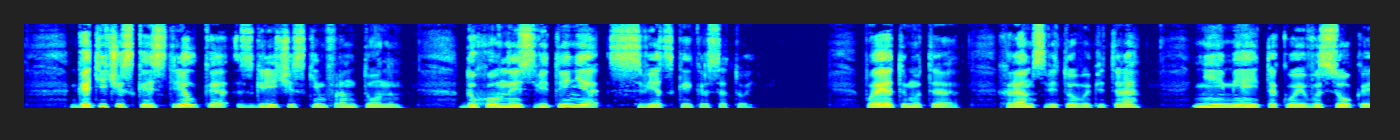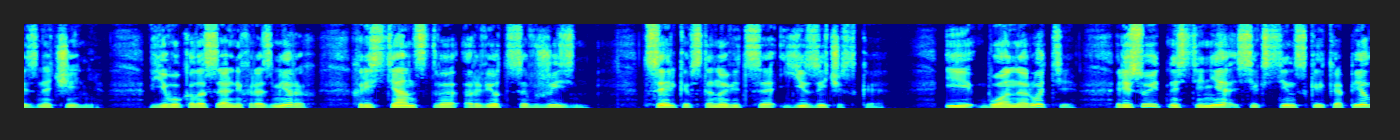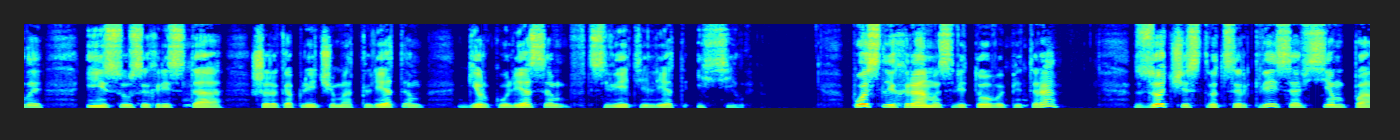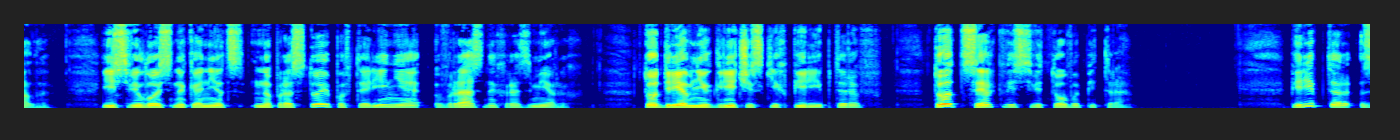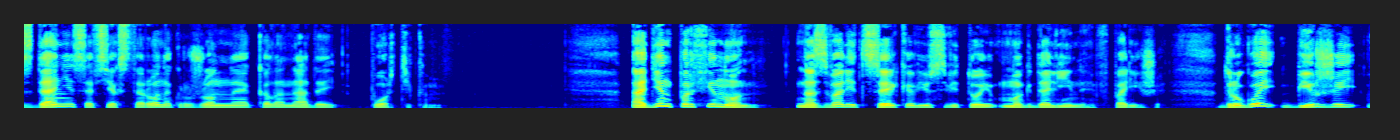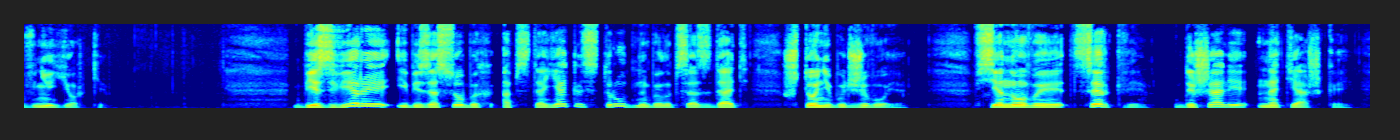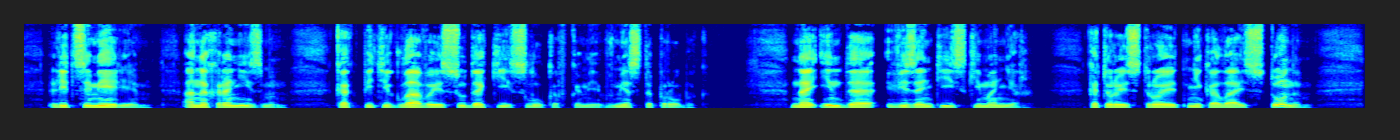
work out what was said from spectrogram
готическая стрелка с греческим фронтоном, духовная святыня с светской красотой. Поэтому-то храм святого Петра не имеет такое высокое значение. В его колоссальных размерах христианство рвется в жизнь, церковь становится языческая, и Буонаротти рисует на стене Сикстинской капеллы Иисуса Христа широкоплечим атлетом, Геркулесом в цвете лет и силы. После храма святого Петра зодчество церквей совсем пало и свелось, наконец, на простое повторение в разных размерах. То древних греческих периптеров, то церкви святого Петра. Периптер – здание со всех сторон, окруженное колоннадой-портиком. Один Парфенон назвали церковью святой Магдалины в Париже, другой – биржей в Нью-Йорке. Без веры и без особых обстоятельств трудно было бы создать что-нибудь живое. Все новые церкви дышали натяжкой, лицемерием, анахронизмом, как пятиглавые судаки с луковками вместо пробок. На индо-византийский манер, который строит Николай Стоном,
